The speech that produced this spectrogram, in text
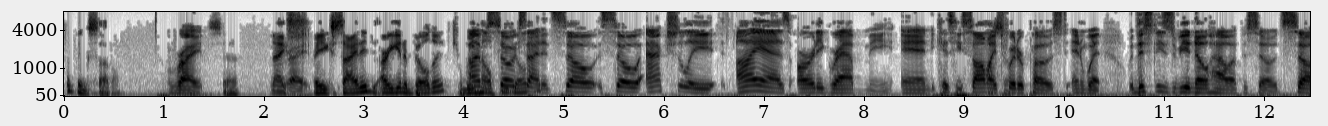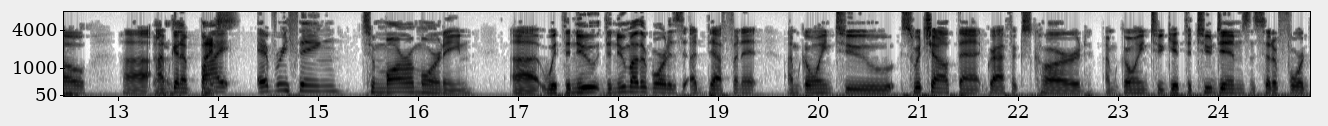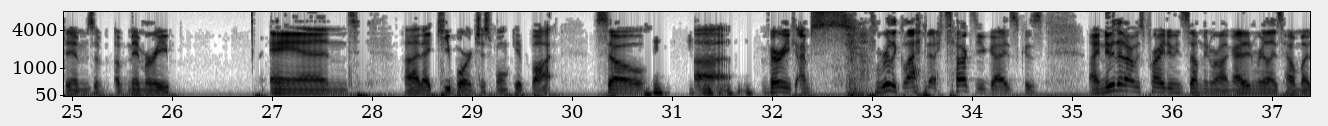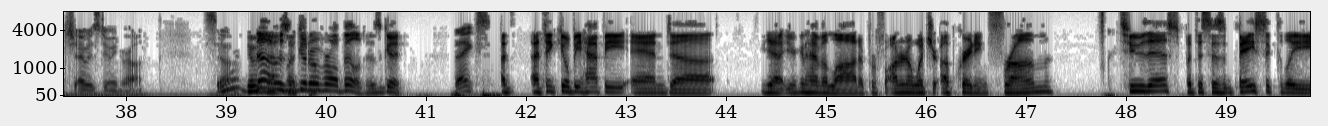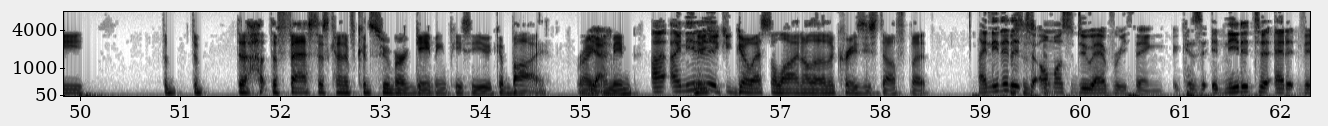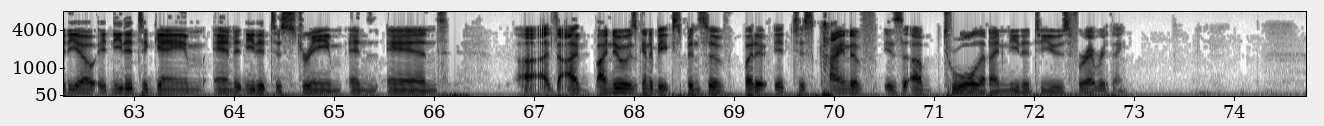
something subtle. right. So, Nice. Right. are you excited? Are you going to build it? Can we I'm help so you build excited. So so actually, Iyaz already grabbed me, and because he saw my Awesome. Twitter post and went, well, "This needs to be a know-how episode." So uh, I'm gonna buy Nice. everything tomorrow morning. Uh, with the new the new motherboard is a definite. I'm going to switch out that graphics card. I'm going to get the two DIMMs instead of four DIMMs of, of memory, and uh, that keyboard just won't get bought. So uh, very I'm s- really glad that I talked to you guys because I knew that I was probably doing something wrong. I didn't realize how much I was doing wrong. So doing No, it was a good wrong. overall build. It was good. thanks. I, I think you'll be happy, and uh, yeah, you're gonna have a lot of. Perform- I don't know what you're upgrading from to this, but this is basically the the the, the fastest kind of consumer gaming PC you could buy. Right. Yeah. I mean, I, I you, needed you could go SLI and all that other crazy stuff, but I needed this it is to good. almost do everything because it needed to edit video, it needed to game, and it needed to stream. And and uh, I I knew it was going to be expensive, but it, it just kind of is a tool that I needed to use for everything.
